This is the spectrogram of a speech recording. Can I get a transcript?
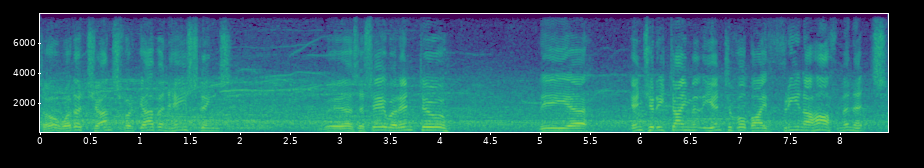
So what a chance for Gavin Hastings. As I say, we're into the uh, injury time at the interval by three and a half minutes.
